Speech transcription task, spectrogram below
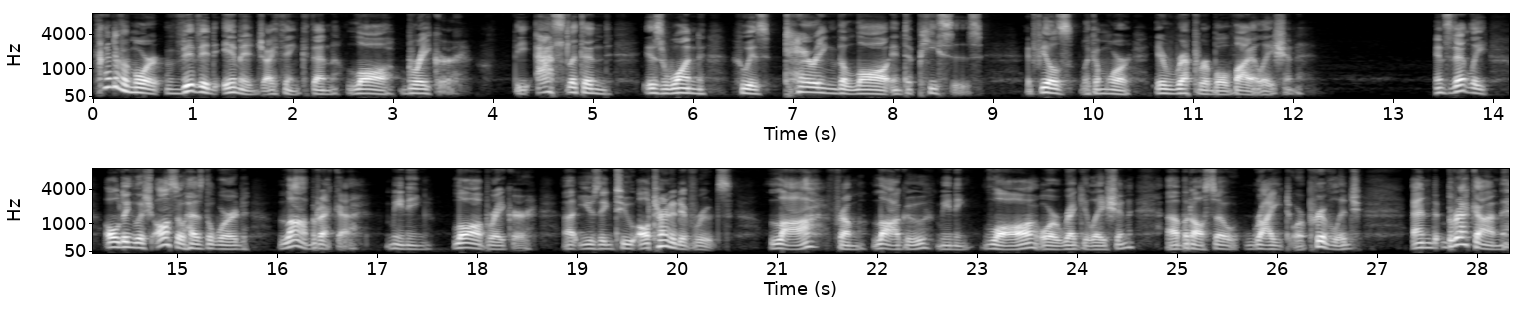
kind of a more vivid image, I think, than law breaker. The aslittend is one who is tearing the law into pieces. It feels like a more irreparable violation. Incidentally, Old English also has the word lawbreaker, meaning lawbreaker, uh, using two alternative roots. La from lagu, meaning law or regulation, uh, but also right or privilege, and brekan,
